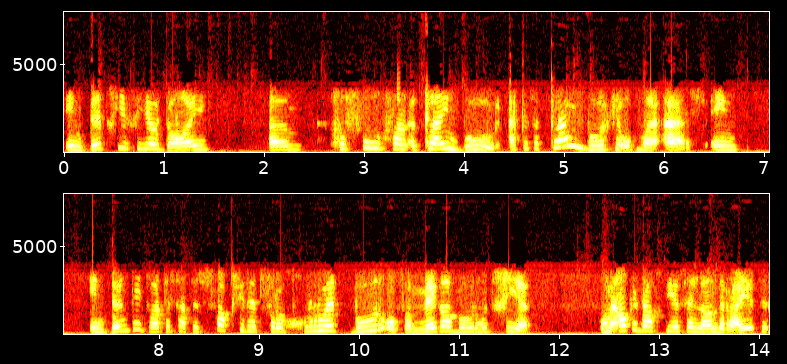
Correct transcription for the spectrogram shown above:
En dit gee vir jou daai um gevoel van 'n klein boer. Ek is 'n klein boertjie op my erf en en dink net watter satisfaksie dit vir 'n groot boer of 'n mega boer moet gee om elke dag deur sy landerye te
